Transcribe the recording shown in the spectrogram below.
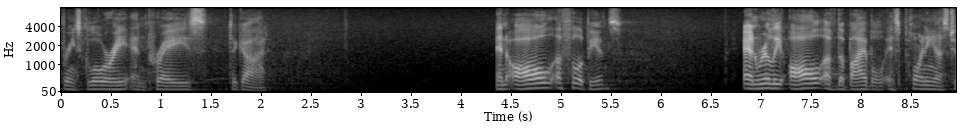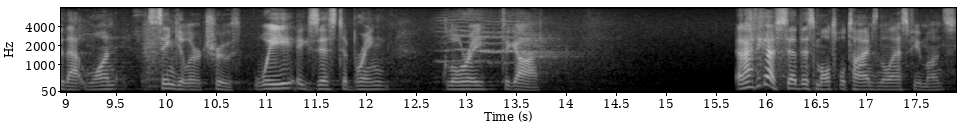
brings glory and praise to God and all of Philippians, and really all of the Bible is pointing us to that one singular truth. We exist to bring glory to God. And I think I've said this multiple times in the last few months,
